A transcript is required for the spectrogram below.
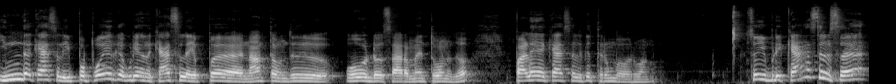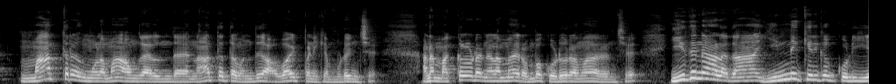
இந்த கேஸில் இப்போ போயிருக்கக்கூடிய அந்த கேஸில் எப்போ நாத்தம் வந்து ஓவர் டோஸ் ஆகிற மாதிரி தோணுதோ பழைய கேசலுக்கு திரும்ப வருவாங்க. ஸோ இப்படி கேசல்ஸை மாற்றுறது மூலமாக அவங்க அந்த நாத்தத்தை வந்து அவாய்ட் பண்ணிக்க முடிஞ்சுச்சு ஆனால் மக்களோட நிலைமை ரொம்ப கொடூரமாக இருந்துச்சு. இதனால தான் இன்றைக்கி இருக்கக்கூடிய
